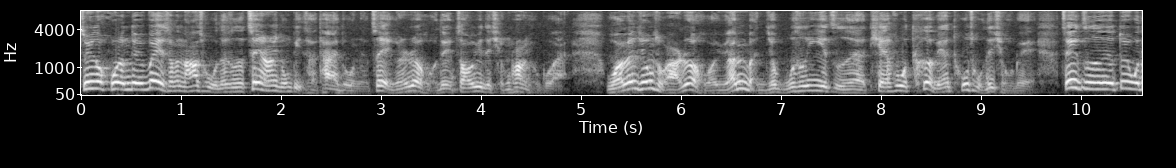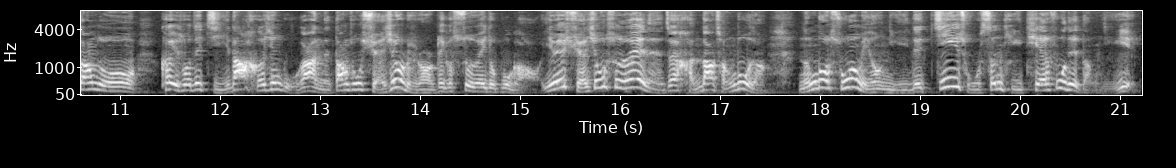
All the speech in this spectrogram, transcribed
至于说湖人队为什么拿出的是这样一种比赛态度呢？这也跟热火队遭遇的情况有关。我们清楚啊，热火原本就不是一支天赋特别突出的球队。这支队伍当中，可以说这几大核心骨干呢，当初选秀的时候这个顺位就不高，因为选秀顺位呢，在很大程度上能够说明你的基础身体天赋的等级。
